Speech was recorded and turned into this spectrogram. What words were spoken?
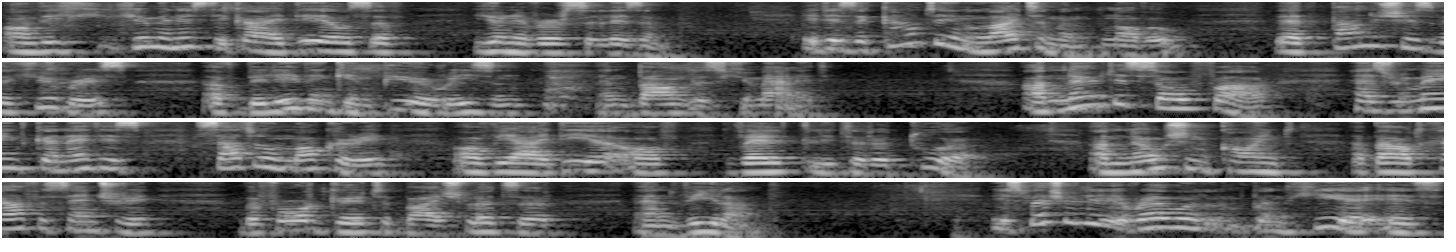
on the humanistic ideals of universalism. It is a counter enlightenment novel that punishes the hubris of believing in pure reason and boundless humanity. Unnoticed so far has remained Canetti's subtle mockery of the idea of Weltliteratur, a notion coined about half a century before Goethe by Schlözer and Wieland. Especially relevant here is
